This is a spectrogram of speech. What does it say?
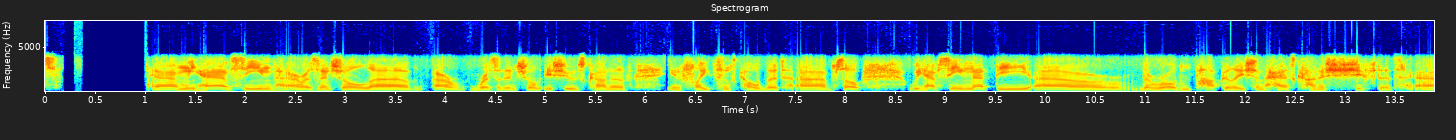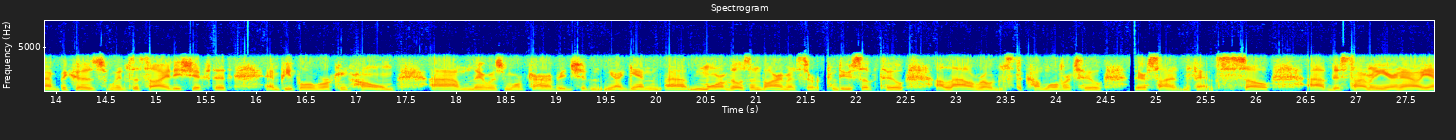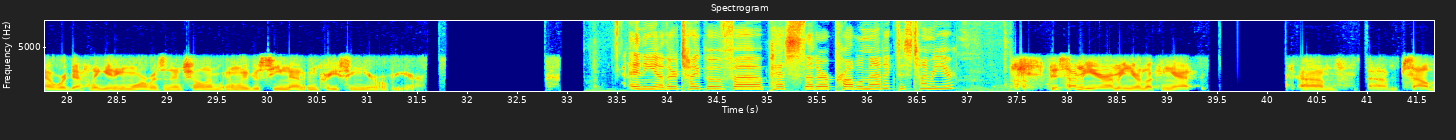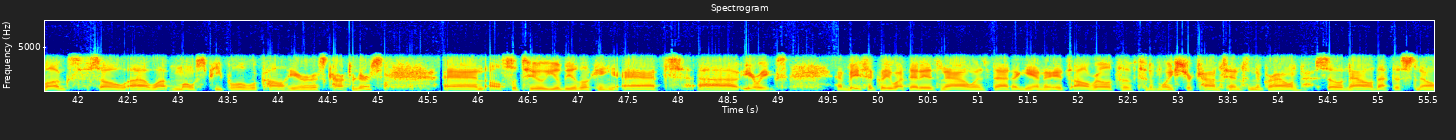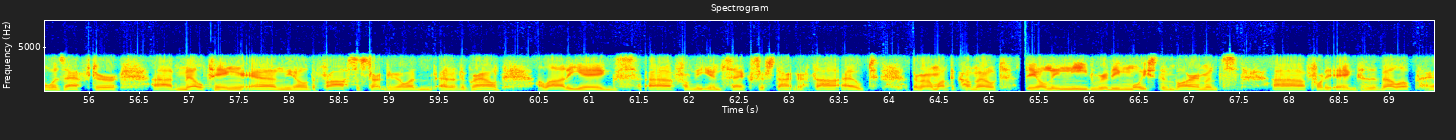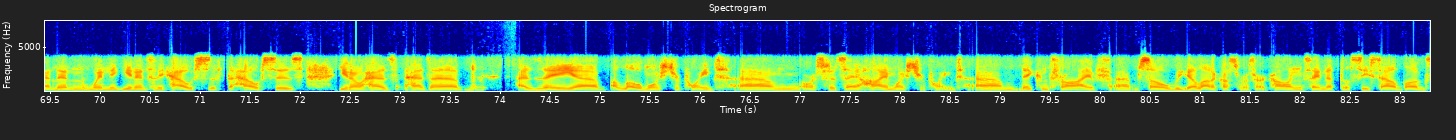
Um, we have seen our residential uh, our residential issues kind of inflate since COVID. Um, so we have seen that the uh, the rodent population has kind of shifted uh, because when society shifted and people were working home, um, there was more garbage and again uh, more of those environments are conducive to allow rodents to come over to their side of the fence. So uh, this time of year now, yeah, we're definitely getting more residential, and, and we've seen that increasing year over year. Any other type of uh, pests that are problematic this time of year? This time of year, I mean, you're looking at um, um, sow bugs, so uh, what most people will call here is carpenters, and also too you'll be looking at uh, earwigs. And basically, what that is now is that again it's all relative to the moisture content in the ground. So now that the snow is after uh, melting and you know the frost is starting to go out of the ground, a lot of the eggs uh, from the insects are starting to thaw out. They're going to want to come out. They only need really moist environments uh, for the egg to develop, and then when get into the house, if the house is, you know, has has a has a uh, a low moisture point, um, or should say a high moisture point, um, they can thrive. Um, so we get a lot of customers are calling saying that they'll see sow bugs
